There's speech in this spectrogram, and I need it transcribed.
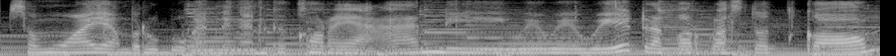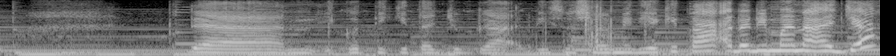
semua yang berhubungan dengan kekoreaan di www.drakorclass.com dan ikuti kita juga di sosial media kita ada di mana aja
